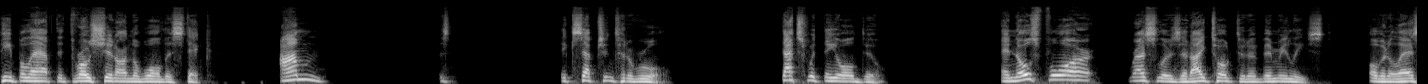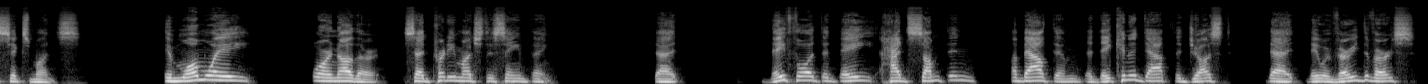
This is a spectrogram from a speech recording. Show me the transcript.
people that have to throw shit on the wall to stick. I'm exception to the rule. That's what they all do. And those four wrestlers that I talked to that have been released over the last six months, in one way or another, said pretty much the same thing that they thought that they had something about them that they can adapt, adjust, that they were very diverse.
